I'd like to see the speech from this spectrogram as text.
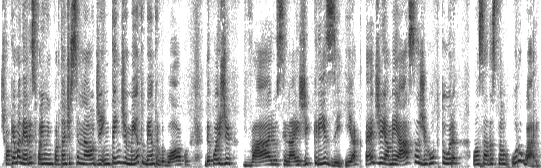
De qualquer maneira, isso foi um importante sinal de entendimento dentro do bloco, depois de vários sinais de crise e até de ameaças de ruptura lançadas pelo Uruguai.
